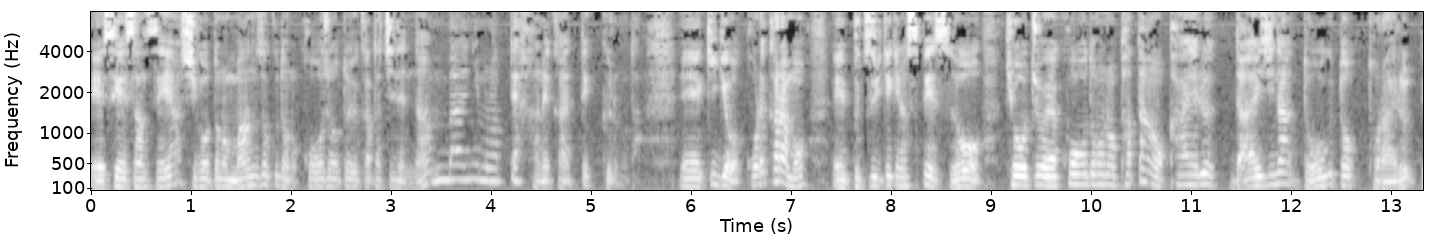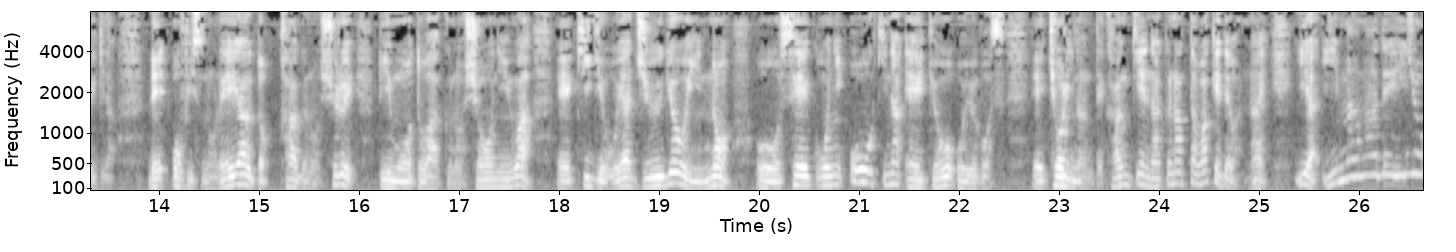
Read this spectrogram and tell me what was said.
えー生産性や仕事の満足度の向上という形で何倍にもなって跳ね返ってくるのだ。えー企業はこれからも、えー物理的なスペースを協調や行動のパターンを変える大事な道具と捉えるべきだ。レオフィスのレイアウト、家具の種類、リモートワークの承認は、え企業や従業員の成功に大きな影響を及ぼす。え距離なんて関係なくなったわけではない。いや、今今まで以上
